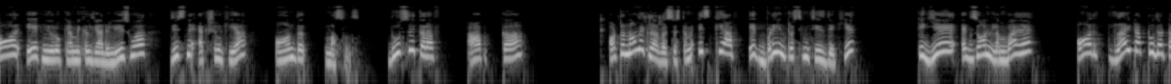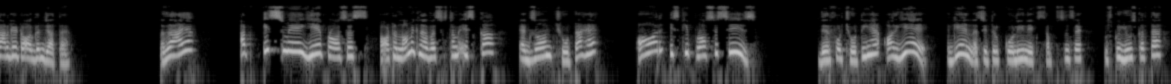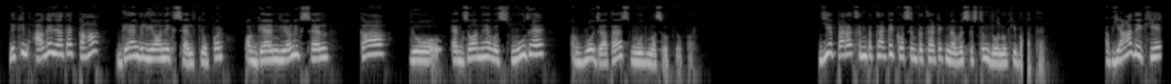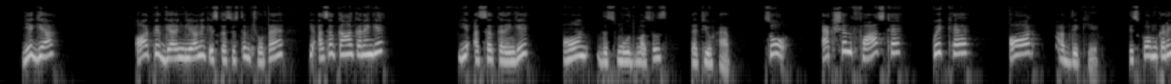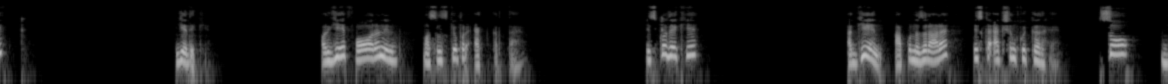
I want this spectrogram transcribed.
اور ایک نیورو کیمیکل یہاں ریلیز ہوا جس نے ایکشن کیا آن دا مسلس دوسری طرف آپ کا آٹونک نروس سسٹم ہے اس کی آپ ایک بڑی انٹرسٹنگ چیز دیکھیے کہ یہ ایگزون لمبا ہے اور right up to the target organ جاتا ہے نظر آیا اب اس میں یہ پروسیس آٹونک نروس سسٹم اس کا ایکزون چھوٹا ہے اور اس کی پروسیسز دیر فور چھوٹی ہیں اور یہ اگین کولین ایک سبسٹنس ہے اس کو یوز کرتا ہے لیکن آگے جاتا ہے کہاں گینگلیونک سیل کے اوپر اور گینگلیونک سیل کا جو ایگزون ہے وہ اسموتھ ہے اور وہ جاتا ہے اسموتھ مسل کے اوپر یہ پیراسنپک اور سمپھٹک نروس سسٹم دونوں کی بات ہے اب یہاں دیکھیے یہ گیا اور پھر گینگلیونک اس کا سسٹم چھوٹا ہے یہ اثر کہاں کریں گے یہ اثر کریں گے on the smooth muscles that you have so action fast ہے ہے اور اب دیکھیے اس کو ہم کریں یہ دیکھیے اور یہ فورن مسلس کے اوپر ایکٹ کرتا ہے اس کو دیکھیے اگین آپ کو نظر آ رہا ہے اس کا ایکشن کوکر ہے سو so,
